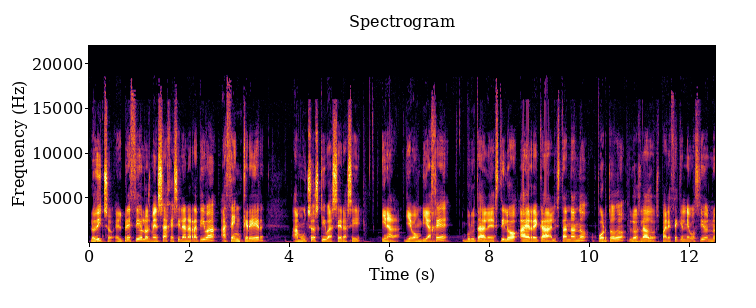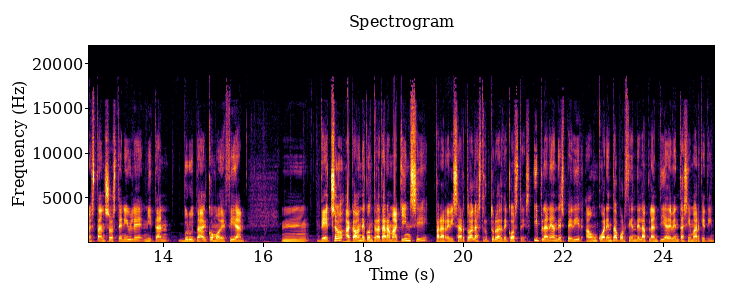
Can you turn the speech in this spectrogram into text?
Lo dicho, el precio, los mensajes y la narrativa hacen creer a muchos que iba a ser así. Y nada, lleva un viaje brutal, eh, estilo ARK, le están dando por todos los lados. Parece que el negocio no es tan sostenible ni tan brutal como decían. Mm, de hecho, acaban de contratar a McKinsey para revisar todas las estructuras de costes y planean despedir a un 40% de la plantilla de ventas y marketing.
